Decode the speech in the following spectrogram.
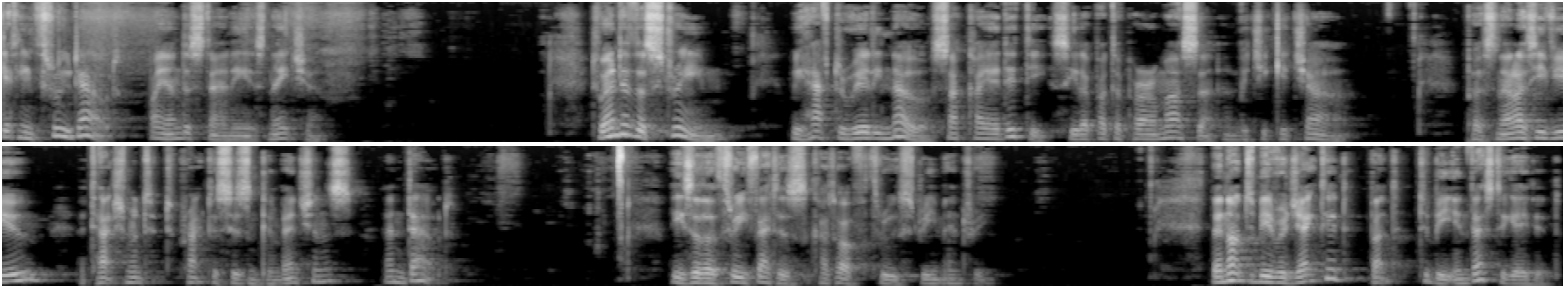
getting through doubt by understanding its nature. To enter the stream, we have to really know Sakkayaditthi, Silabbata Paramasa, and Vicikiccha, personality view, attachment to practices and conventions, and doubt. These are the three fetters cut off through stream entry. They're not to be rejected, but to be investigated.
